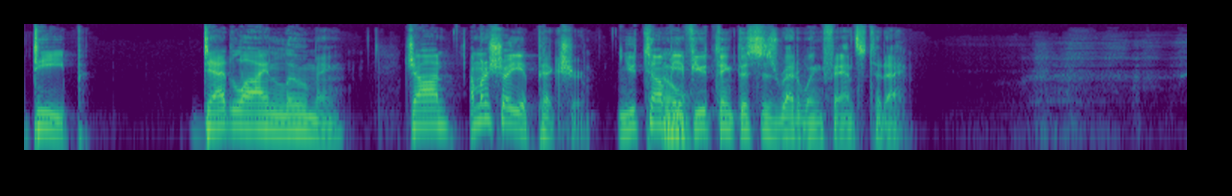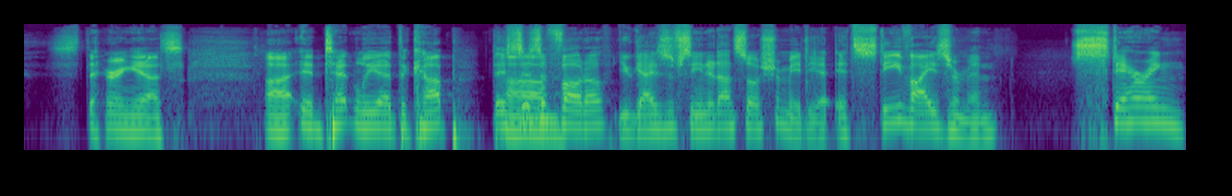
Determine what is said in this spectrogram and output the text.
deep deadline looming. John, I'm going to show you a picture. You tell me oh. if you think this is Red Wing fans today. Staring, yes. Uh, intently at the cup. This um, is a um, photo. You guys have seen it on social media. It's Steve Yzerman staring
